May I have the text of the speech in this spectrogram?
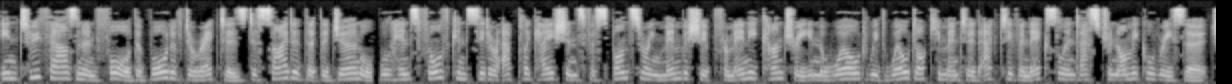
In 2004 the Board of Directors decided that the journal will henceforth consider applications for sponsoring membership from any country in the world with well-documented active and excellent astronomical research.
